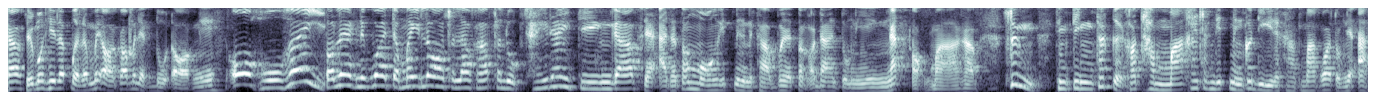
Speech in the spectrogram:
ครับหรือบางทีเราเปิดแล้วไม่ออกก็ไม่เหล็กดูดออกงี้ โอ้โหเฮ้ยตอนแรกนึกว่าจะไม่รอดซะแล้วครับ สรุปใช้ได้จริงครับแต่อาจจะต้องมองนิดนึงนะครับว่าจะต้องเอาด้านตรงนี้งัดออกมาครับ ซึ่งจริง ๆ ถ้าเกิดเขาทำมาร์คให้สักนิดนึงก็ดีนะครับมาร์คว่าตรงนี้อะ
